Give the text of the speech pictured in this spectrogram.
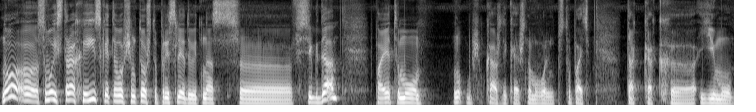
Но свой страх и риск – это, в общем, то, что преследует нас всегда. Поэтому, ну, в общем, каждый, конечно, волен поступать так, как э, ему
